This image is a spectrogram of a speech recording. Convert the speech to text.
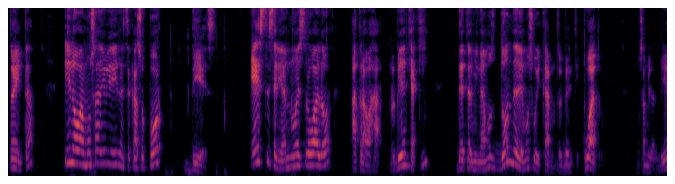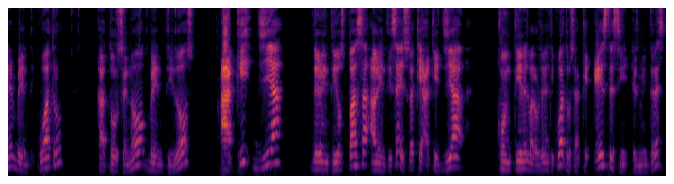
30. Y lo vamos a dividir, en este caso, por 10. Este sería nuestro valor a trabajar. No olviden que aquí determinamos dónde debemos ubicarnos. Entonces 24 Vamos a mirar bien, 24, 14 no, 22. Aquí ya de 22 pasa a 26, o sea que aquí ya contiene el valor de 24, o sea que este sí es mi interés.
